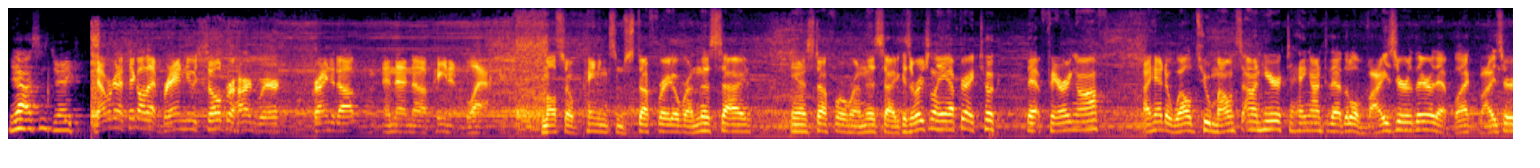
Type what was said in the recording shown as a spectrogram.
Yeah, this is Jake. Now we're gonna take all that brand new silver hardware, grind it up, and then uh, paint it black. I'm also painting some stuff right over on this side and stuff over on this side because originally after I took that fairing off, I had to weld two mounts on here to hang on to that little visor there, that black visor.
